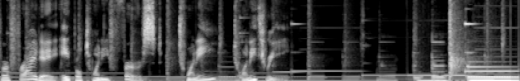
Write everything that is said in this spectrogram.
for Friday, April 21st, 2023.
